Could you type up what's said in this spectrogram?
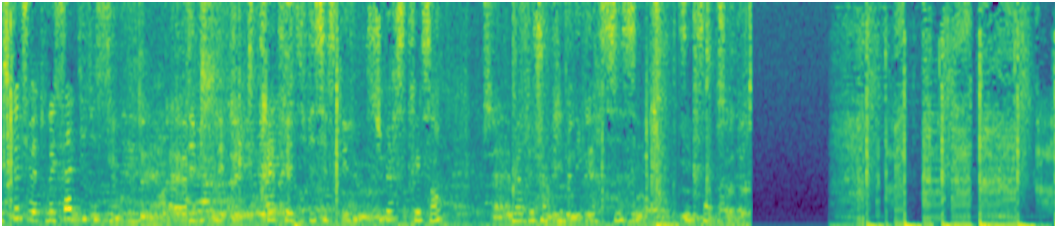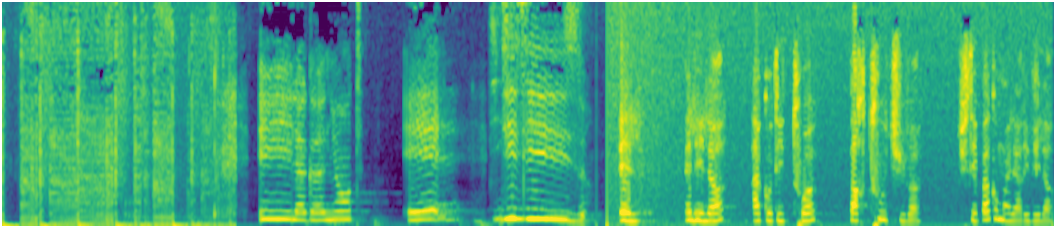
Est-ce que tu as trouvé ça difficile Au début, c'était très très difficile, c'était super stressant. Mais après, c'est un très bon exercice et c'est sympa. Et la gagnante est Diziz. Elle, elle est là, à côté de toi, partout où tu vas. Tu sais pas comment elle est arrivée là.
